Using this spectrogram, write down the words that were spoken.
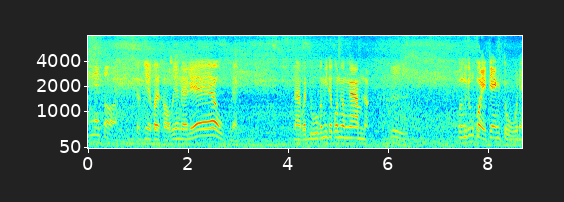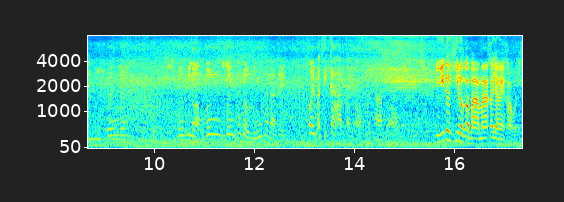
ยังไงต่อจักเฮียคอยเข้าไปยังไดแล้วได้หน้าประตูก็มีแต่คนงามๆเนาะเออเบิ่งซุ่มข่อยแต่งตู้เนี่ยเบิ้งเบิ้ง เบิ้งพี่น้องเบิ้งเบิ้งเขาเจ้ารู้ขนาดใดคอยมัสิกล้าไปเอามาถามเอาดีตัวขี่รถกระบะมาเขาจะให้เขานี่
